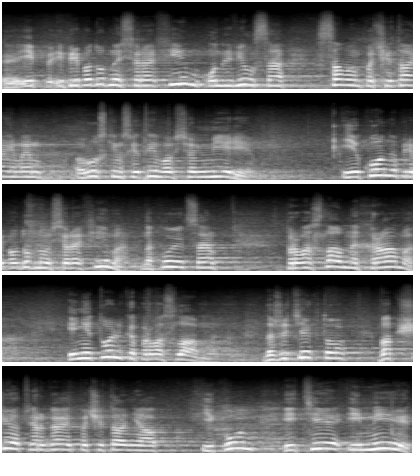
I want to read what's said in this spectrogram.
и, и преподобный Серафим, он явился самым почитаемым русским святым во всем мире. И иконы преподобного Серафима находятся в православных храмах, и не только православных, даже те, кто вообще отвергает почитание икон, и те имеют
